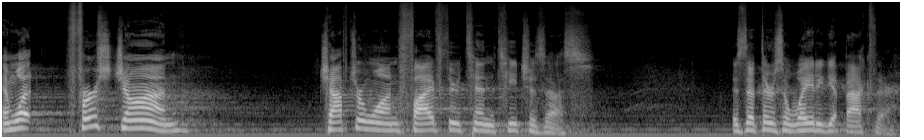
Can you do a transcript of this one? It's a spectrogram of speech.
And what 1 John chapter 1, 5 through 10 teaches us is that there's a way to get back there.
